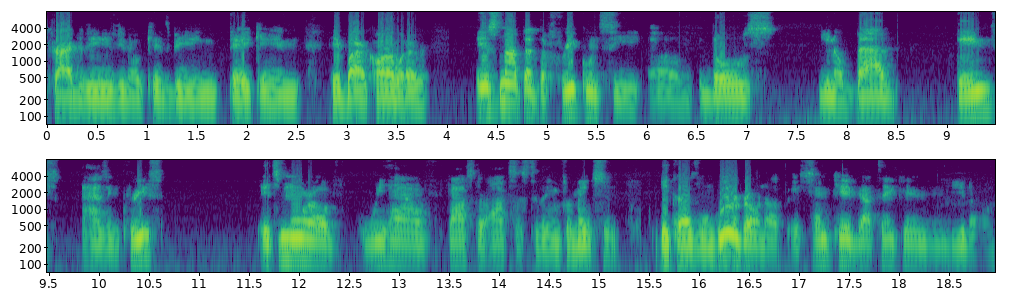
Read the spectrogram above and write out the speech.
tragedies, you know, kids being taken, hit by a car, whatever. It's not that the frequency of those, you know, bad things has increased. It's more of we have faster access to the information because when we were growing up, if some kid got taken, you know,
